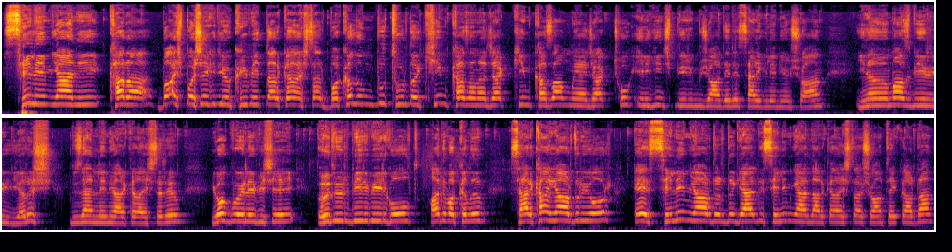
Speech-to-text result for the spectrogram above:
Selim yani Kara baş başa gidiyor kıymetli arkadaşlar. Bakalım bu turda kim kazanacak, kim kazanmayacak. Çok ilginç bir mücadele sergileniyor şu an. İnanılmaz bir yarış düzenleniyor arkadaşlarım. Yok böyle bir şey. Ödül 1 1 gold. Hadi bakalım. Serkan yardırıyor. Evet Selim yardırdı geldi. Selim geldi arkadaşlar şu an tekrardan.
